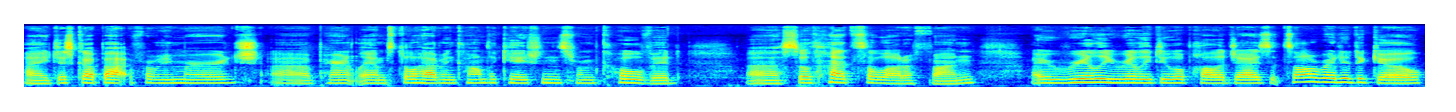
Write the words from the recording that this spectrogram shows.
I just got back from Emerge. Uh, apparently, I'm still having complications from COVID, uh, so that's a lot of fun. I really, really do apologize. It's all ready to go,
